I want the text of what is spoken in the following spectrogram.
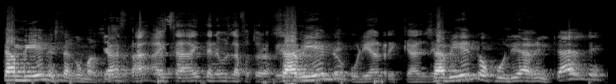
también está con Marcelo. Ya está, Ah, ahí está, ahí tenemos la fotografía Sabiendo- de Julián Ricalde. Sabiendo Julián Ricalde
